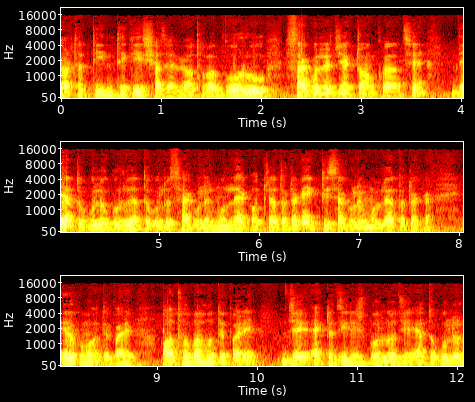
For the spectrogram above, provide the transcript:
অর্থাৎ তিন থেকেই সাজাবে। অথবা গরু ছাগলের যে একটা অঙ্ক আছে যে এতগুলো গরু, এতগুলো ছাগলের মূল্য একত্রে এত টাকা, একটি ছাগলের মূল্য এত টাকা। এরকম হতে পারে। অথবা হতে পারে যে একটা জিনিস বলল যে এতগুলোর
